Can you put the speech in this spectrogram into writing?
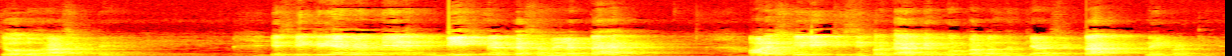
क्यों दोहरा सकते हैं? इसके क्रियान्वयन में 20 मिनट का समय लगता है और इसके लिए किसी प्रकार के पूर्व प्रबंधन की आवश्यकता नहीं पड़ती है।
